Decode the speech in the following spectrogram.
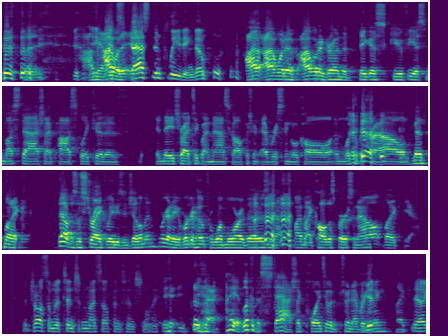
But I mean, I would've- fast and fleeting. Don't. I, I would have I would have grown the biggest, goofiest mustache I possibly could have and made sure I took my mask off between every single call and look at the crowd. and like, that was a strike, ladies and gentlemen. We're gonna we're gonna hope for one more of those, and I, I might call this person out. Like, yeah, draw some attention to myself intentionally. yeah. Hey, look at the stash. Like, point to it between everything. Like, Yeah,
